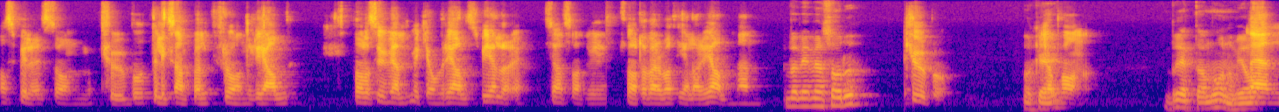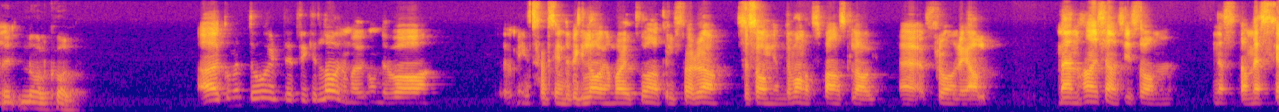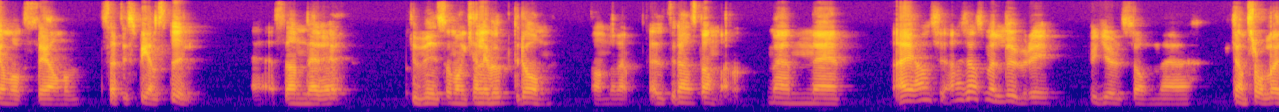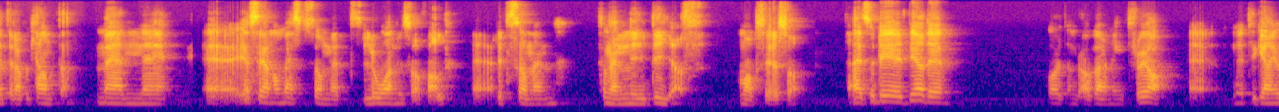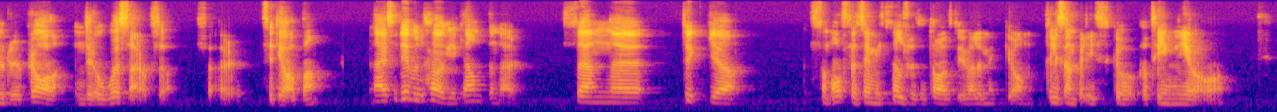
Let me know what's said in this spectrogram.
En spelare som Kubo till exempel från Real. Det talas ju väldigt mycket om Real-spelare. Det känns som att vi snart har värvat hela Real, men... Vem, vem sa du? Kubo. Okej. Okay. Japan. Berätta om honom. Jag har men, noll koll. Ja, jag kommer inte ihåg riktigt vilket lag var. Om det var... Jag minns faktiskt inte vilket lag han var utlånad till förra säsongen. Det var något spanskt lag eh, från Real. Men han känns ju som nästa Messi om man får säga honom, sett till spelstil. Eh, sen är det bevisa om man kan leva upp till dem, eller till den standarden. Men eh, nej, han, han känns som en lurig figur som eh, kan trolla lite där på kanten. Men eh, Eh, jag ser honom mest som ett lån i så fall. Eh, lite som en, som en ny Diaz, om man får säga så. Alltså det, det hade varit en bra värvning, tror jag. Eh, nu tycker jag han gjorde det bra under OS här också, för sitt Japan. Nej, så det är väl högerkanten där. Sen eh, tycker jag, som offensiv mittfältare så talas det ju väldigt mycket om till exempel Isco, Coutinho och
